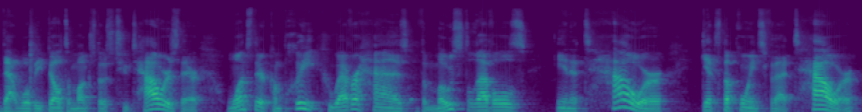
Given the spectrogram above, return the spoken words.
that will be built amongst those two towers there. Once they're complete, whoever has the most levels in a tower gets the points for that tower.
